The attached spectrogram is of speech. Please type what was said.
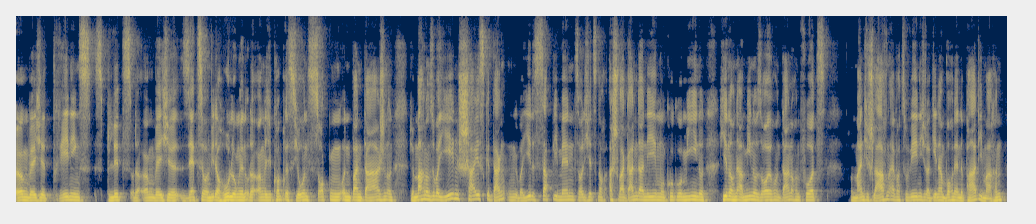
irgendwelche Trainingssplits oder irgendwelche Sätze und Wiederholungen oder irgendwelche Kompressionssocken und Bandagen und wir machen uns über jeden Scheiß Gedanken, über jedes Supplement, soll ich jetzt noch Ashwagandha nehmen und Kurkumin und hier noch eine Aminosäure und da noch ein Furz und manche schlafen einfach zu wenig oder gehen am Wochenende Party machen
